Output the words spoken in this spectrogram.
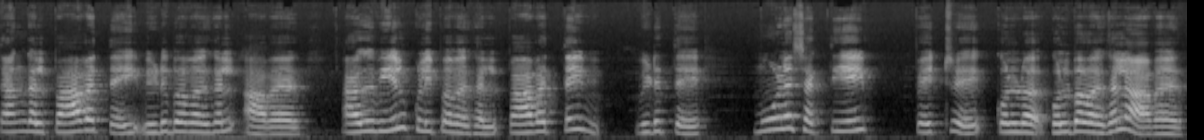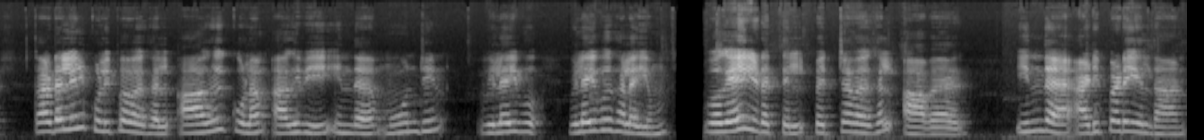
தங்கள் பாவத்தை விடுபவர்கள் ஆவர். அருவியில் குளிப்பவர்கள் பாவத்தை விடுத்து மூல சக்தியை பெற்று கொள்வ கொள்பவர்கள் ஆவர். கடலில் குளிப்பவர்கள் ஆறு குளம் அருவி இந்த மூன்றின் விளைவு விளைவுகளையும் ஒரே இடத்தில் பெற்றவர்கள் ஆவர். இந்த அடிப்படையில்தான்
